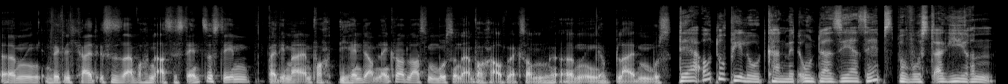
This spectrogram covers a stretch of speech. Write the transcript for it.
Ähm, in Wirklichkeit ist es einfach ein Assistenzsystem, bei dem man einfach die Hände am Lenkrad lassen muss und einfach aufmerksam ähm, bleiben muss. Der Autopilot kann mitunter sehr selbstbewusst agieren,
